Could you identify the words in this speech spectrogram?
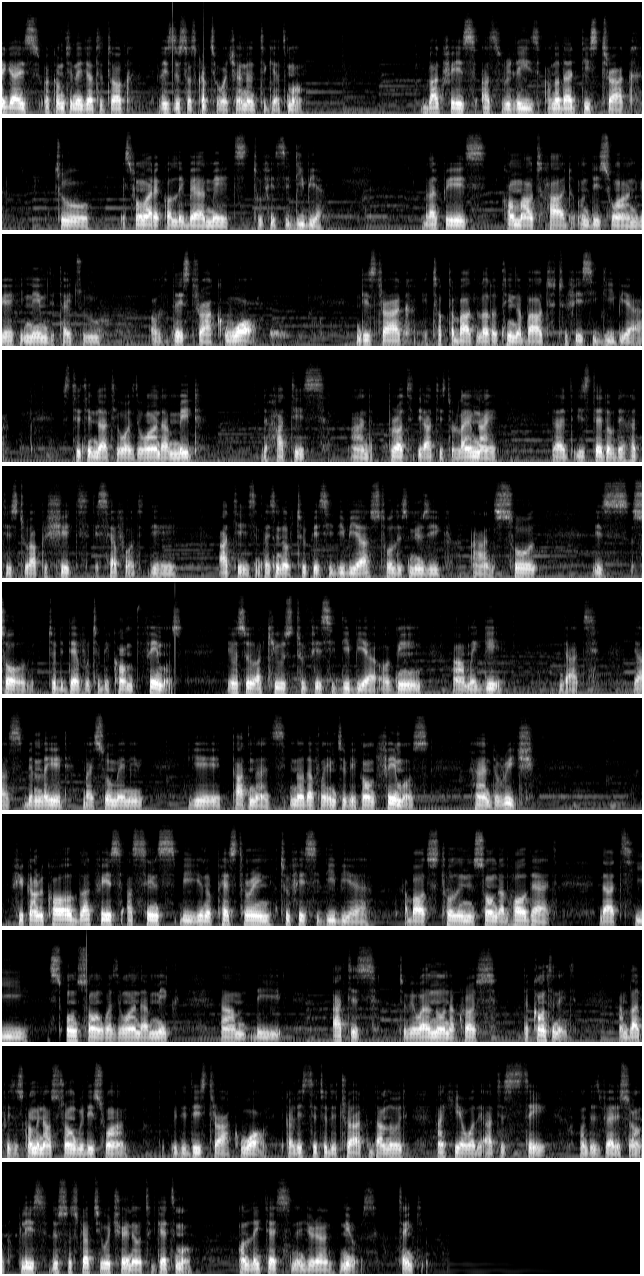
Hi guys, welcome to Naija2talk. Please do subscribe to our channel to get more. Blackface has released another diss track to his former record label mates, Two-Face Idibia. Blackface come out hard on this one where he named the title of this track War. In this track, he talked about a lot of things about Two-Face Idibia, stating that he was the one that made the artist and brought the artist to limelight. That instead of the artist to appreciate his effort, the artist in person of Two-Face Idibia stole his music and sold his soul to the devil to become famous. He also accused Two-Face Idibia of being um, a gay, that he has been laid by so many gay partners in order for him to become famous and rich. If you can recall, Blackface has since been, you know, pestering Two-Face Idibia about stolen his song and all that. That he his own song was the one that make um, the artist to be well known across the continent. And Blackface is coming out strong with this one, with the diss track War. You can listen to the track, download, and hear what the artists say on this very song. Please do subscribe to our channel to get more on latest Nigerian news. Thank you.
